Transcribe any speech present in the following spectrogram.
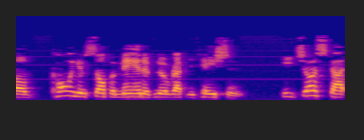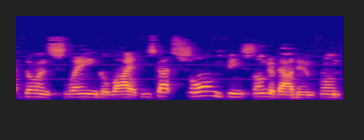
of calling himself a man of no reputation. He just got done slaying Goliath. He's got songs being sung about him from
